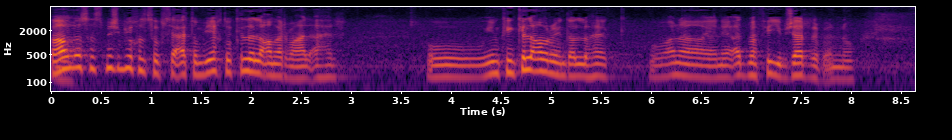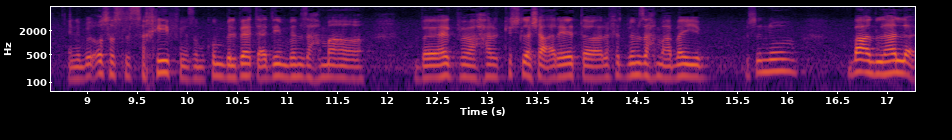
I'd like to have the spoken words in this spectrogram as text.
فهول القصص مش بيخلصوا بساعتهم بياخذوا كل العمر مع الأهل. ويمكن كل عمره يضلوا هيك. وأنا يعني قد ما في بجرب إنه يعني بالقصص السخيفة مثلا بكون بالبيت قاعدين بمزح معها هيك بحركش لها شعريتها عرفت؟ بمزح مع بي بس إنه بعد هلا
